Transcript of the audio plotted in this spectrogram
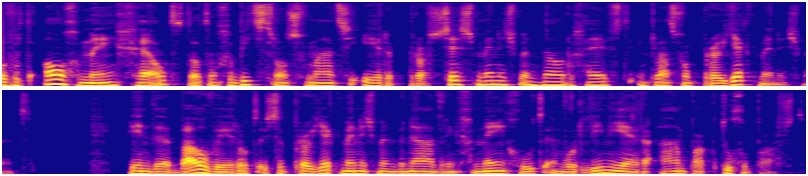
Over het algemeen geldt dat een gebiedstransformatie eerder procesmanagement nodig heeft in plaats van projectmanagement. In de bouwwereld is de projectmanagementbenadering gemeengoed en wordt lineaire aanpak toegepast.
